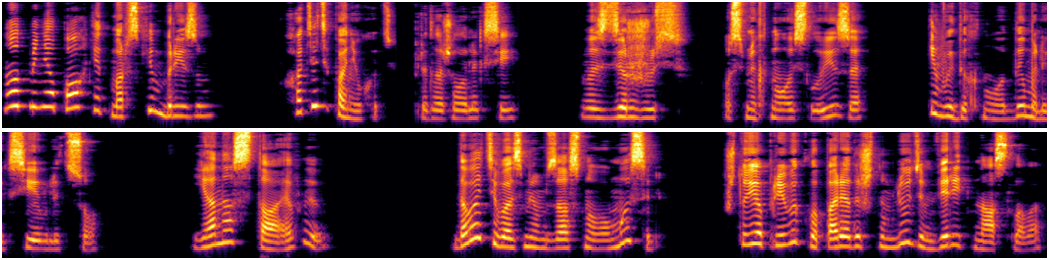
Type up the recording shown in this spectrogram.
Но от меня пахнет морским бризом. Хотите понюхать? предложил Алексей. Воздержусь, усмехнулась Луиза и выдохнула дым Алексею в лицо. Я настаиваю. Давайте возьмем за основу мысль, что я привыкла порядочным людям верить на слово.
